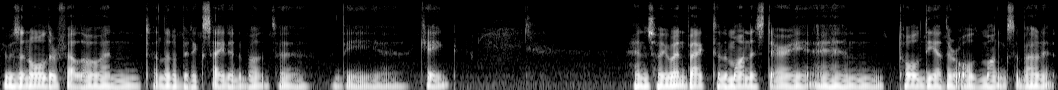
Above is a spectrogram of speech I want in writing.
He was an older fellow and a little bit excited about the, the uh, cake. And so he went back to the monastery and told the other old monks about it.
